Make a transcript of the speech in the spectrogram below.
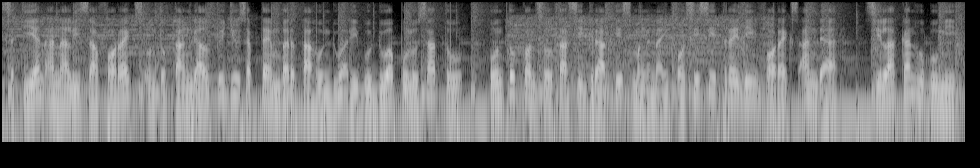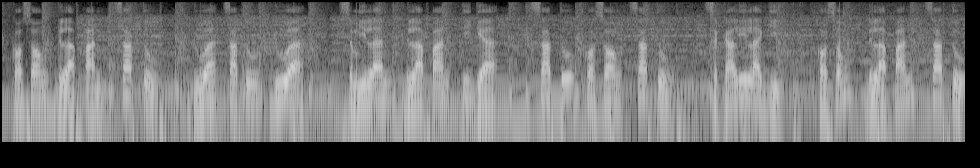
Sekian analisa forex untuk tanggal 7 September tahun 2021. Untuk konsultasi gratis mengenai posisi trading forex Anda, silakan hubungi 081212 983 101. Sekali lagi, 081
